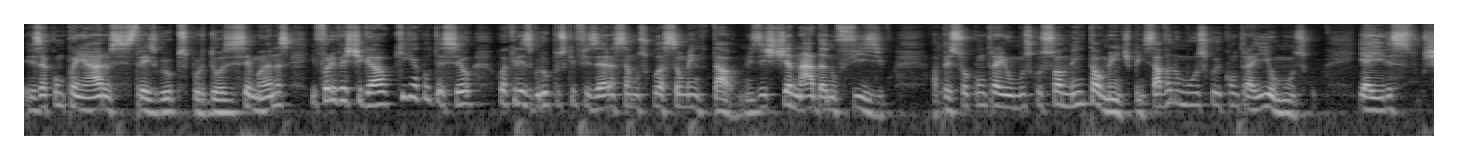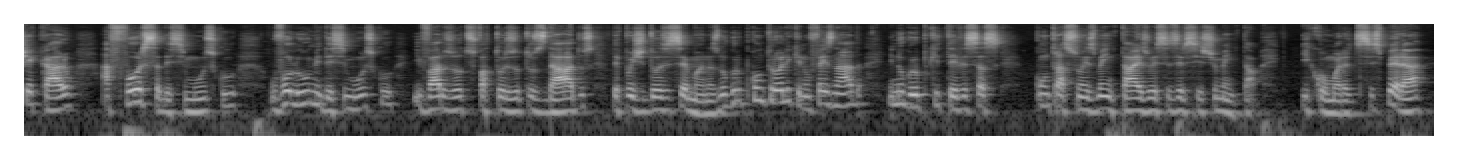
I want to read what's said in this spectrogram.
eles acompanharam esses três grupos por 12 semanas e foram investigar o que aconteceu com aqueles grupos que fizeram essa musculação mental. Não existia nada no físico. A pessoa contraiu o músculo só mentalmente, pensava no músculo e contraía o músculo. E aí eles checaram a força desse músculo, o volume desse músculo e vários outros fatores, outros dados, depois de 12 semanas. No grupo controle, que não fez nada, e no grupo que teve essas contrações mentais ou esse exercício mental. E como era de se esperar,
